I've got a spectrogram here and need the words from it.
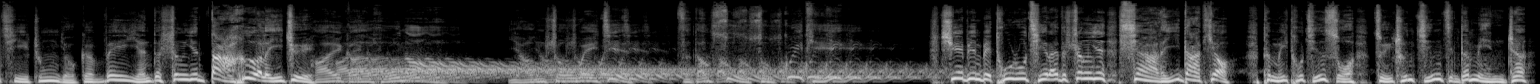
气中有个威严的声音大喝了一句：“还敢胡闹！阳寿未尽，自当速速归体。”薛斌被突如其来的声音吓了一大跳，他眉头紧锁，嘴唇紧紧的抿着，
